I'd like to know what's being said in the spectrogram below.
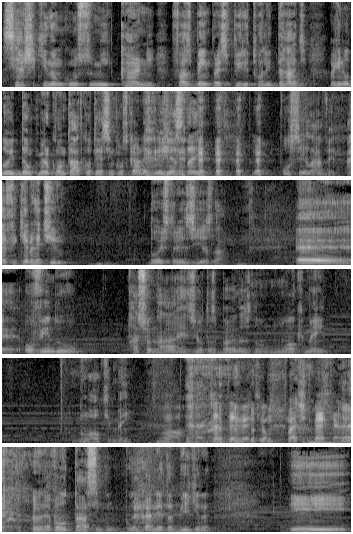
Você acha que não consumir carne faz bem pra espiritualidade? Imagina o doidão. O primeiro contato que eu tenho assim com os caras da igreja é essa daí. Falei, Pô, sei lá, velho. Aí fiquei no retiro. Dois, três dias lá. É, ouvindo Racionais e outras bandas no, no Walkman. No Walkman. Uau, já, teve aqui um flashback. Né? né? Voltar assim com, com caneta Bic, né? E.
